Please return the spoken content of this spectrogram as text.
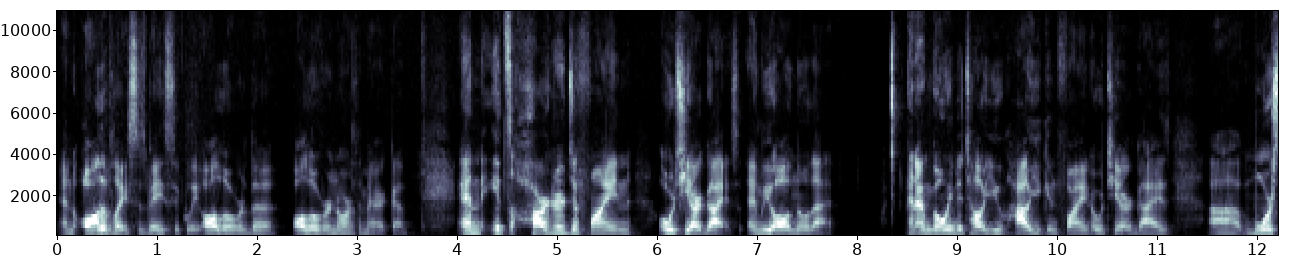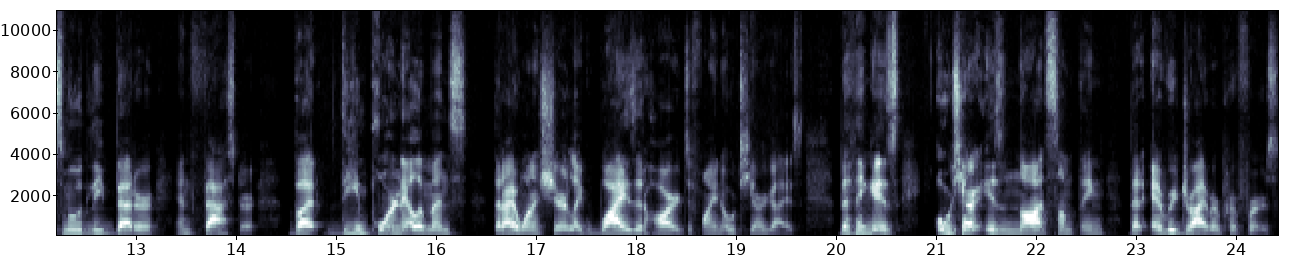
and all the places basically, all over the all over North America. And it's harder to find OTR guys, and we all know that. And I'm going to tell you how you can find OTR guys uh, more smoothly, better, and faster. But the important elements that I want to share, like why is it hard to find OTR guys? The thing is, OTR is not something that every driver prefers.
